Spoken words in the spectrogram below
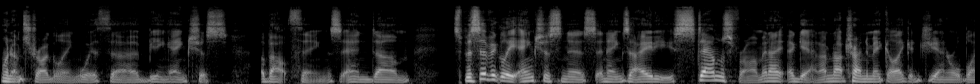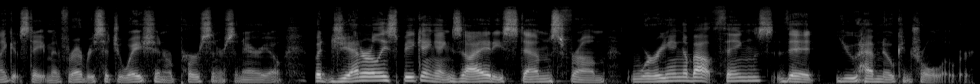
when I'm struggling with uh, being anxious about things. And um, specifically anxiousness and anxiety stems from and I again I'm not trying to make a, like a general blanket statement for every situation or person or scenario but generally speaking anxiety stems from worrying about things that you have no control over.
